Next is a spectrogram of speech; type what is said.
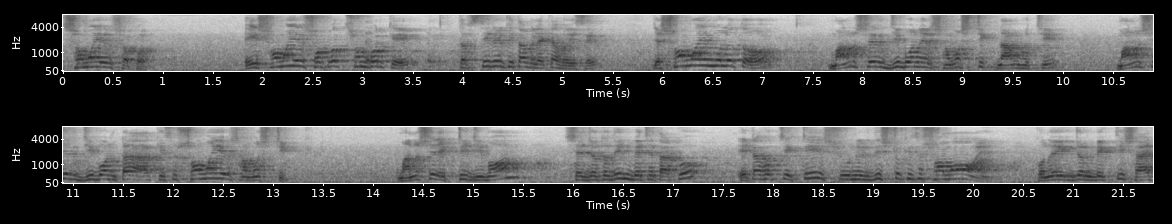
সময়ের শপথ। এই সময়ের শপথ সম্পর্কে তফসিরের কিতাবে লেখা হয়েছে যে সময় মূলত মানুষের জীবনের সমষ্টিক নাম হচ্ছে মানুষের জীবনটা কিছু সময়ের সমষ্টিক। মানুষের একটি জীবন সে যতদিন বেঁচে থাকুক, এটা হচ্ছে একটি সুনির্দিষ্ট কিছু সময়। কোনো একজন ব্যক্তি ষাট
